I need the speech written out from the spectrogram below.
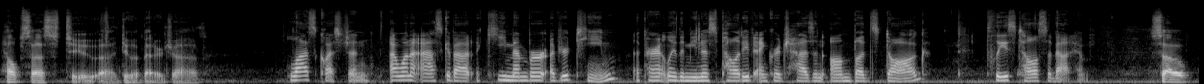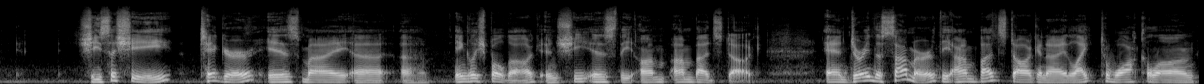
helps us to uh, do a better job. Last question. I want to ask about a key member of your team. Apparently, the municipality of Anchorage has an ombuds dog. Please tell us about him. So, she's a she. Tigger is my uh, uh, English bulldog, and she is the om- ombuds dog. And during the summer, the ombuds dog and I like to walk along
